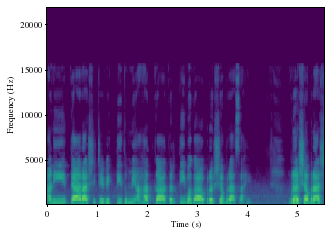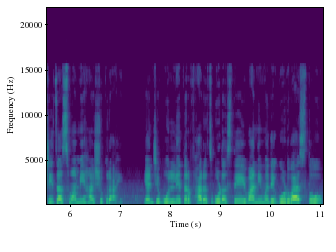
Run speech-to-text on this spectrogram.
आणि त्या राशीचे व्यक्ती तुम्ही आहात का? तर ती बघा वृषभ रास आहे. वृषभ राशीचा स्वामी हा शुक्र आहे. यांचे बोलणे तर फारच गोड असते. वाणीमध्ये गोडवा असतो.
